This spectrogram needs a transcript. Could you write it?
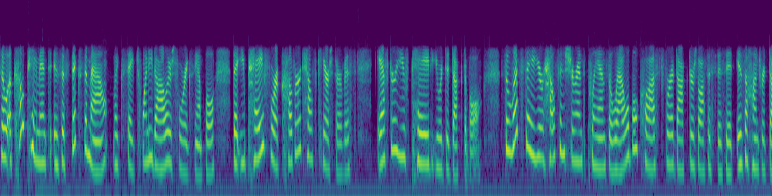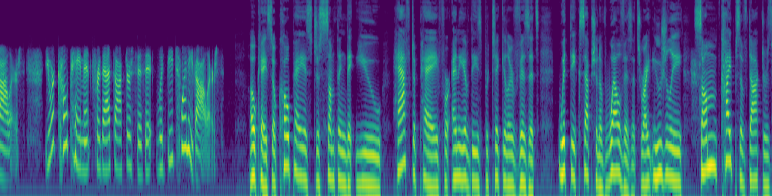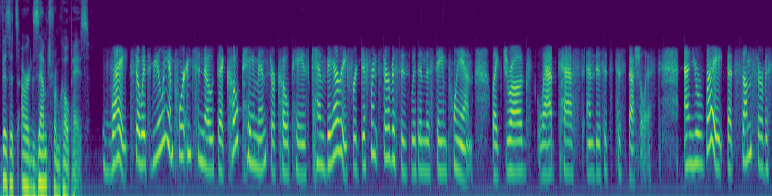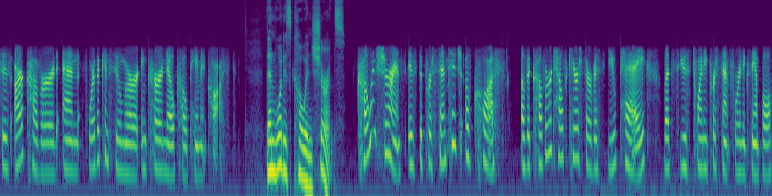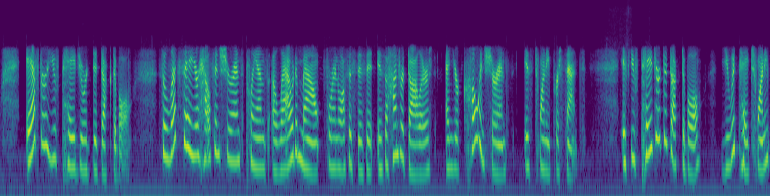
So a copayment is a fixed amount, like say $20 for example, that you pay for a covered health care service after you've paid your deductible. So let's say your health insurance plan's allowable cost for a doctor's office visit is $100. Your copayment for that doctor's visit would be $20. Okay, so copay is just something that you have to pay for any of these particular visits, with the exception of well visits, right? Usually, some types of doctors' visits are exempt from copays. Right. So it's really important to note that co-payments or co-pays can vary for different services within the same plan, like drugs, lab tests, and visits to specialists. And you're right that some services are covered and for the consumer incur no co-payment cost. Then what is co-insurance? Co-insurance is the percentage of costs of a covered healthcare service you pay let's use 20% for an example, after you've paid your deductible. So let's say your health insurance plan's allowed amount for an office visit is $100 and your coinsurance is 20%. If you've paid your deductible, you would pay 20%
